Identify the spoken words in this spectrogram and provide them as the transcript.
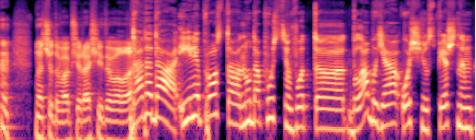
на что ты вообще рассчитывала? Да-да-да, или просто, ну, допустим, вот э, была бы я очень успешным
